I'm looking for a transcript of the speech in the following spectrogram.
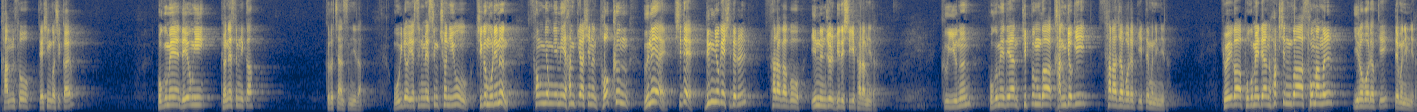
감소되신 것일까요? 복음의 내용이 변했습니까? 그렇지 않습니다. 오히려 예수님의 승천 이후 지금 우리는 성령님이 함께 하시는 더 큰 은혜의 시대, 능력의 시대를 살아가고 있는 줄 믿으시기 바랍니다. 그 이유는 복음에 대한 기쁨과 감격이 사라져 버렸기 때문입니다. 교회가 복음에 대한 확신과 소망을 잃어버렸기 때문입니다.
